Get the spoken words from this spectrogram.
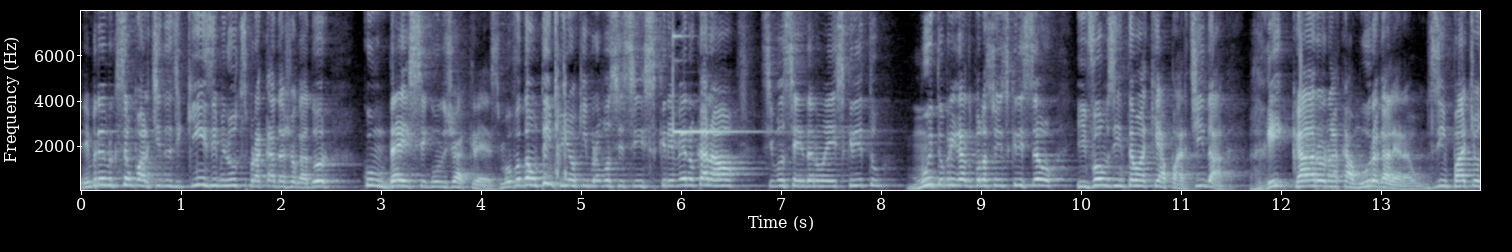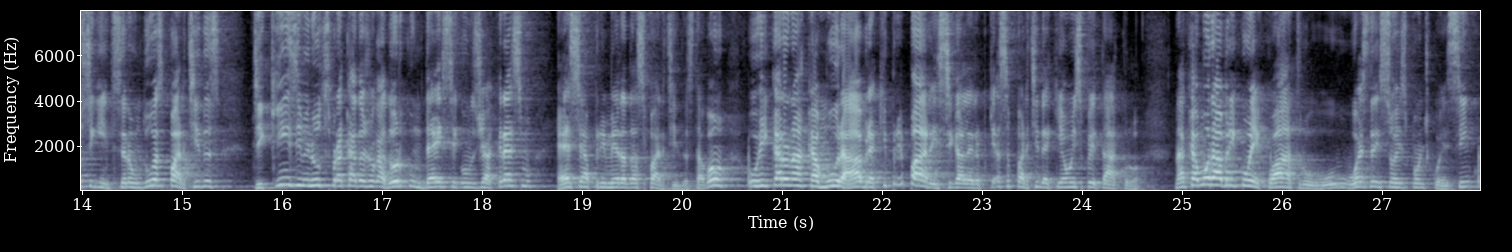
Lembrando que são partidas de 15 minutos para cada jogador, com 10 segundos de acréscimo. Eu vou dar um tempinho aqui para você se inscrever no canal, se você ainda não é inscrito. Muito obrigado pela sua inscrição e vamos então aqui à partida Ricardo Nakamura, galera. O desempate é o seguinte, serão duas partidas de 15 minutos para cada jogador com 10 segundos de acréscimo. Essa é a primeira das partidas, tá bom? O Ricardo Nakamura abre aqui, preparem-se galera, porque essa partida aqui é um espetáculo. Nakamura abre com E4, o Wesley só responde com E5.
